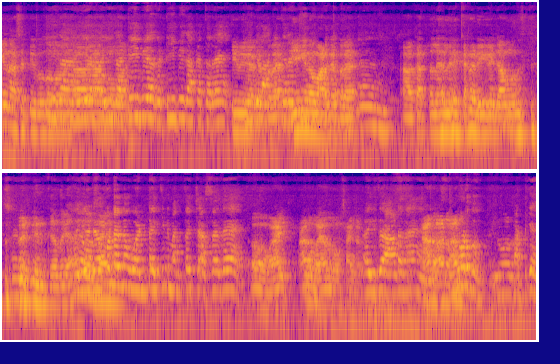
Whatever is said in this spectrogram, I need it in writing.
ಏನ್ ಆಸಕ್ತಿ ಇರೋದು? ಈಗ ಟಿವಿ ಟಿವಿಗೆ ಹಾಕತ್ತಾರೆ. ಟಿವಿ ಹಾಕತ್ತಾರೆ ಈಗಿನ ಮಾಡ್ಕತ್ತಾರೆ. ಆ ಕತ್ತಲಲ್ಲಿ ಈಗ ಜಾಮೂನ್ ಅನ್ಕೊಂಡು ಯಾವ್ದೋ ಒಂದ್ ಟೈಕಿನ ಮಂತ ಚಾಸದೆ ಆಯ್ತು. ಆಡುವ ಸಾಂಗ್ ಇದು ಆಡನ ಆಡು, ಆಡು. ನೋಡ್ಬೋ ಮಟ್ಟಿಗೆ.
